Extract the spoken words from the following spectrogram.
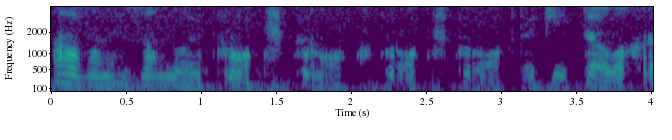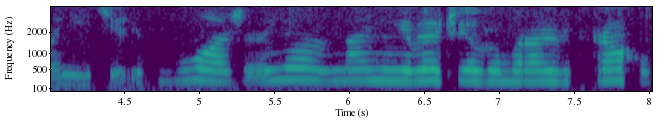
А вони за мною крок в крок, крок в крок, такі телохранителі. Боже, я навіть не уявляю, що я вже вмираю від страху.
